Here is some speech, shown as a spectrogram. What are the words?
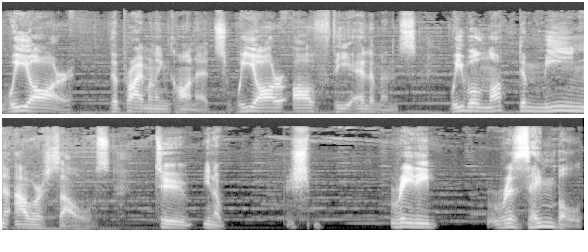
We are the primal incarnates. We are of the elements. We will not demean ourselves to, you know, really resemble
